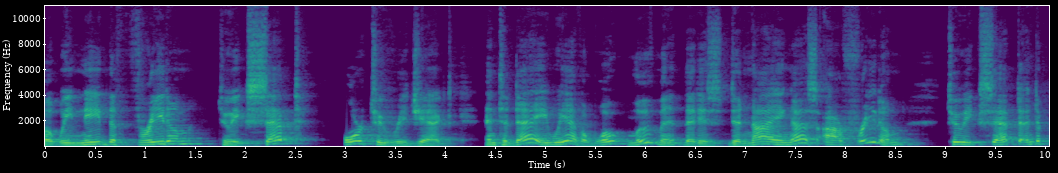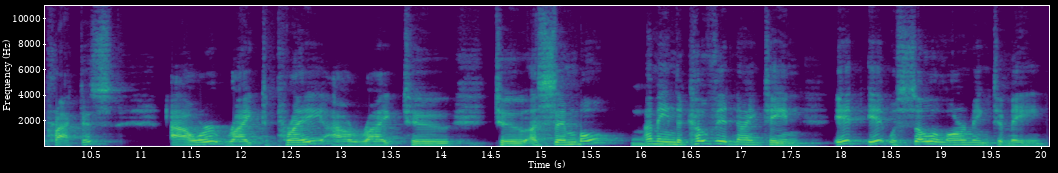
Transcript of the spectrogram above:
But we need the freedom to accept or to reject and today we have a woke movement that is denying us our freedom to accept and to practice our right to pray, our right to to assemble. Mm-hmm. I mean, the COVID nineteen it it was so alarming to me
